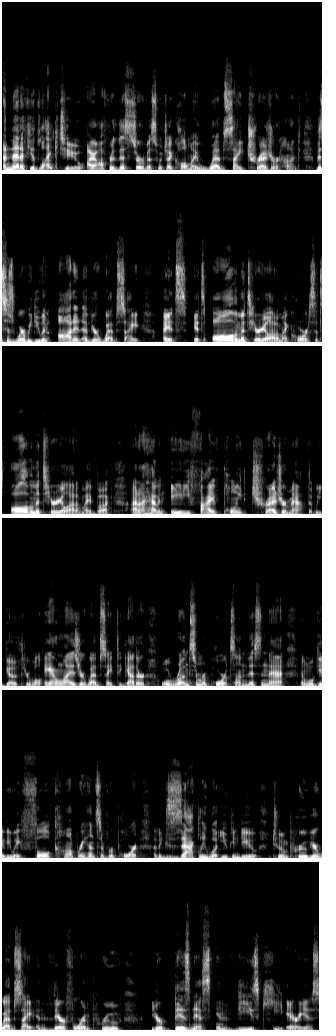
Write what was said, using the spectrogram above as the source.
And then, if you'd like to, I offer this service, which I call my website treasure hunt. This is where we do an audit of your website. It's it's all the material out of my course. It's all the material out of my book, and I have an 85 point treasure map that we go through. We'll analyze your website together. We'll run some reports on this and that, and we'll give you a full, comprehensive report of exactly what you can do to improve your website and therefore improve your business in these key areas.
